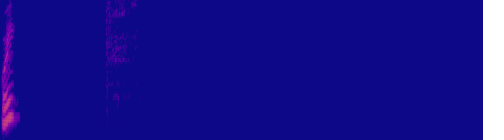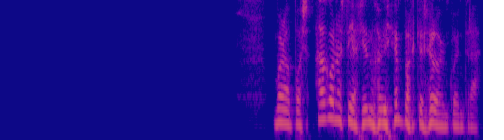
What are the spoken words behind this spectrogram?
Uy. Bueno, pues algo no estoy haciendo bien porque no lo encuentra.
